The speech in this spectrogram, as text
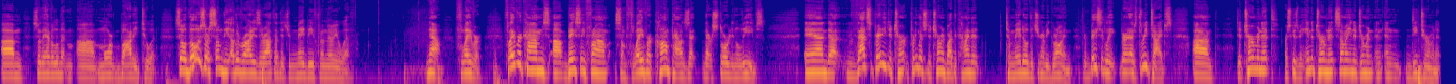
um, so they have a little bit uh, more body to it. So those are some of the other varieties that are out there that you may be familiar with. Now, flavor. Flavor comes uh, basically from some flavor compounds that, that are stored in leaves. And uh, that's pretty, deter- pretty much determined by the kind of tomato that you're going to be growing. They're basically, there's three types. Uh, determinate, or excuse me, indeterminate, semi-indeterminate, and, and determinate.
